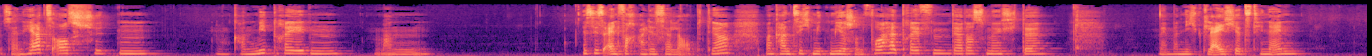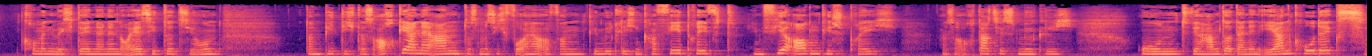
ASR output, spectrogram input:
sein Herz ausschütten, man kann mitreden, man es ist einfach alles erlaubt, ja. Man kann sich mit mir schon vorher treffen, wer das möchte. Wenn man nicht gleich jetzt hineinkommen möchte in eine neue Situation, dann biete ich das auch gerne an, dass man sich vorher auf einen gemütlichen Kaffee trifft, im Vier-Augen-Gespräch. Also auch das ist möglich. Und wir haben dort einen Ehrenkodex,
